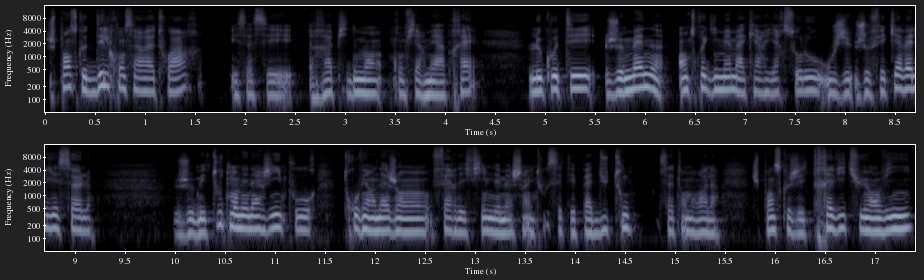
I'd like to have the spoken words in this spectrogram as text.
Je pense que dès le conservatoire, et ça s'est rapidement confirmé après, le côté je mène entre guillemets ma carrière solo où je, fais cavalier seul. Je mets toute mon énergie pour trouver un agent, faire des films, des machins et tout. C'était pas du tout cet endroit-là. Je pense que j'ai très vite eu envie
